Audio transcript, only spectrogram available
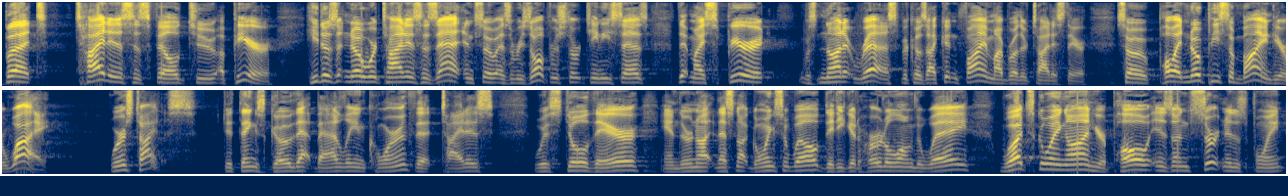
But Titus has failed to appear. He doesn't know where Titus is at. And so, as a result, verse 13, he says that my spirit was not at rest because I couldn't find my brother Titus there. So, Paul had no peace of mind here. Why? Where's Titus? Did things go that badly in Corinth that Titus was still there and they're not that's not going so well? Did he get hurt along the way? What's going on here? Paul is uncertain at this point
